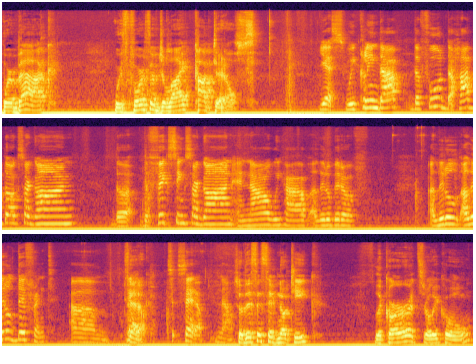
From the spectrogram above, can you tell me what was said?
We're back with 4th of July cocktails. Yes, we cleaned up the food. The hot dogs are gone. The the fixings are gone, and now we have a little bit of a little a little different um, Setup. setup now. So this is Hpnotiq liqueur. It's really cool.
